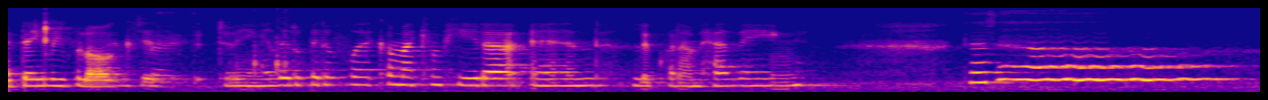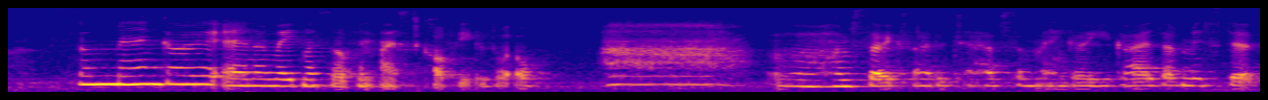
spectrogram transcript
a daily vlog. Just doing a little bit of work on my computer and look what I'm having. Some mango and I made myself an iced coffee as well. Oh, I'm so excited to have some mango, you guys. I've missed it.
